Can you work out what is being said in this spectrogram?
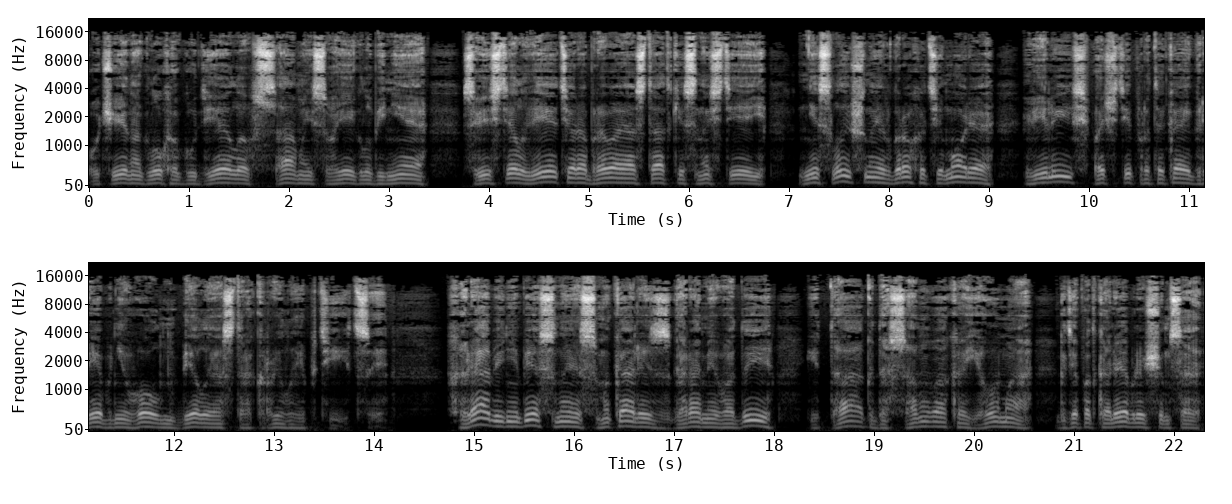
Пучина глухо гудела в самой своей глубине, свистел ветер, обрывая остатки снастей, неслышные в грохоте моря, велись, почти протыкая гребни волн, белые острокрылые птицы — Хляби небесные смыкались с горами воды, и так до самого окоема, где под колеблющимся,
